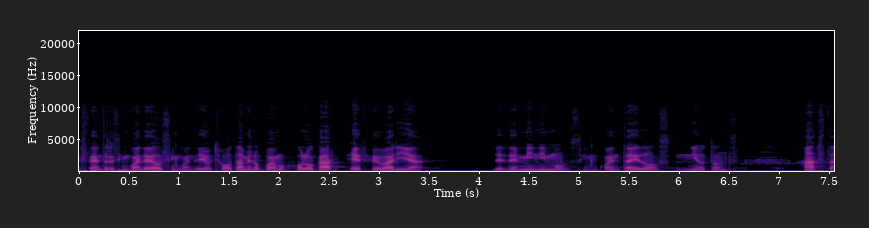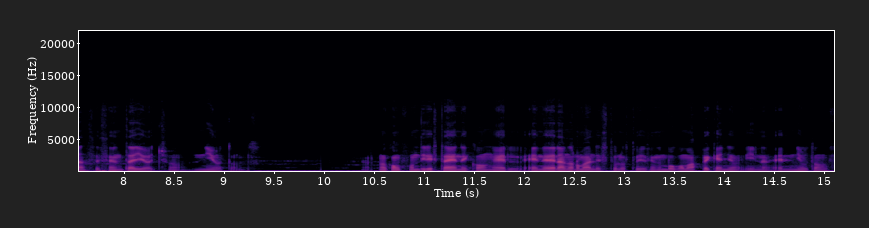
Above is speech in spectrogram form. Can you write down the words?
Está entre 52 y 58. O también lo podemos colocar, F varía desde mínimo 52 newtons hasta 68 newtons. No confundir esta n con el n de la normal, esto lo estoy haciendo un poco más pequeño y el newtons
